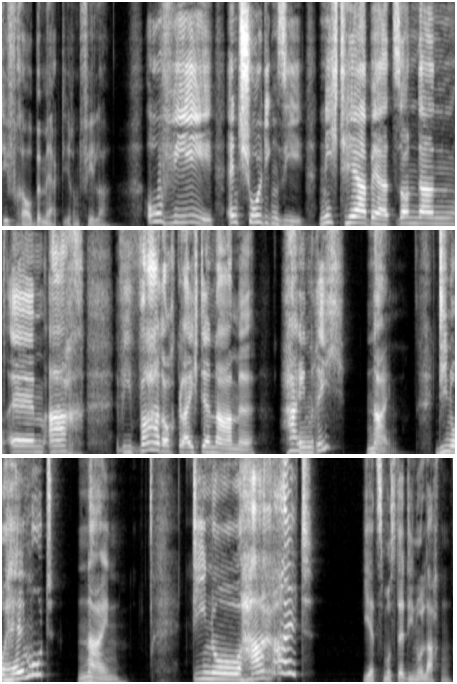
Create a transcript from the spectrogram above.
Die Frau bemerkt ihren Fehler. Oh weh, entschuldigen Sie, nicht Herbert, sondern, ähm, ach, wie war doch gleich der Name? Heinrich? Nein. Dino Helmut? Nein. Dino Harald? Jetzt muss der Dino lachen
